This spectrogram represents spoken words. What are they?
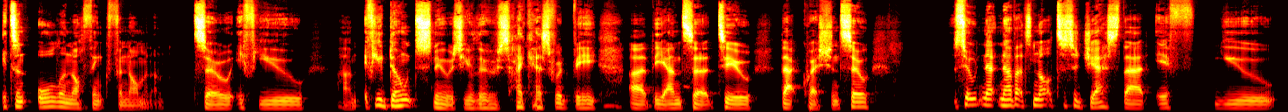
it's an all or nothing phenomenon. So, if you um, if you don't snooze, you lose. I guess would be uh, the answer to that question. So, so now, now that's not to suggest that if you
